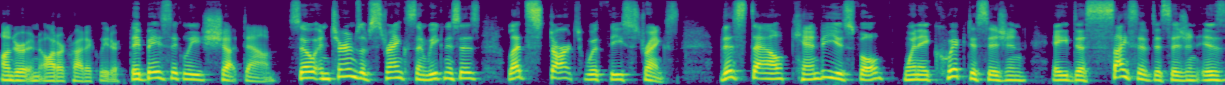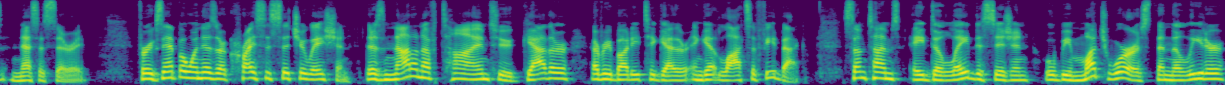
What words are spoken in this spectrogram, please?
under an autocratic leader. They basically shut down. So, in terms of strengths and weaknesses, let's start with these strengths. This style can be useful when a quick decision, a decisive decision, is necessary. For example, when there's a crisis situation, there's not enough time to gather everybody together and get lots of feedback. Sometimes a delayed decision will be much worse than the leader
